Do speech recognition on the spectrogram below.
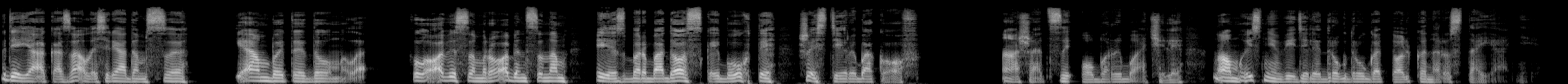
где я оказалась рядом с... Кем бы ты думала? Кловисом Робинсоном из Барбадосской бухты шести рыбаков. Наши отцы оба рыбачили, но мы с ним видели друг друга только на расстоянии.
